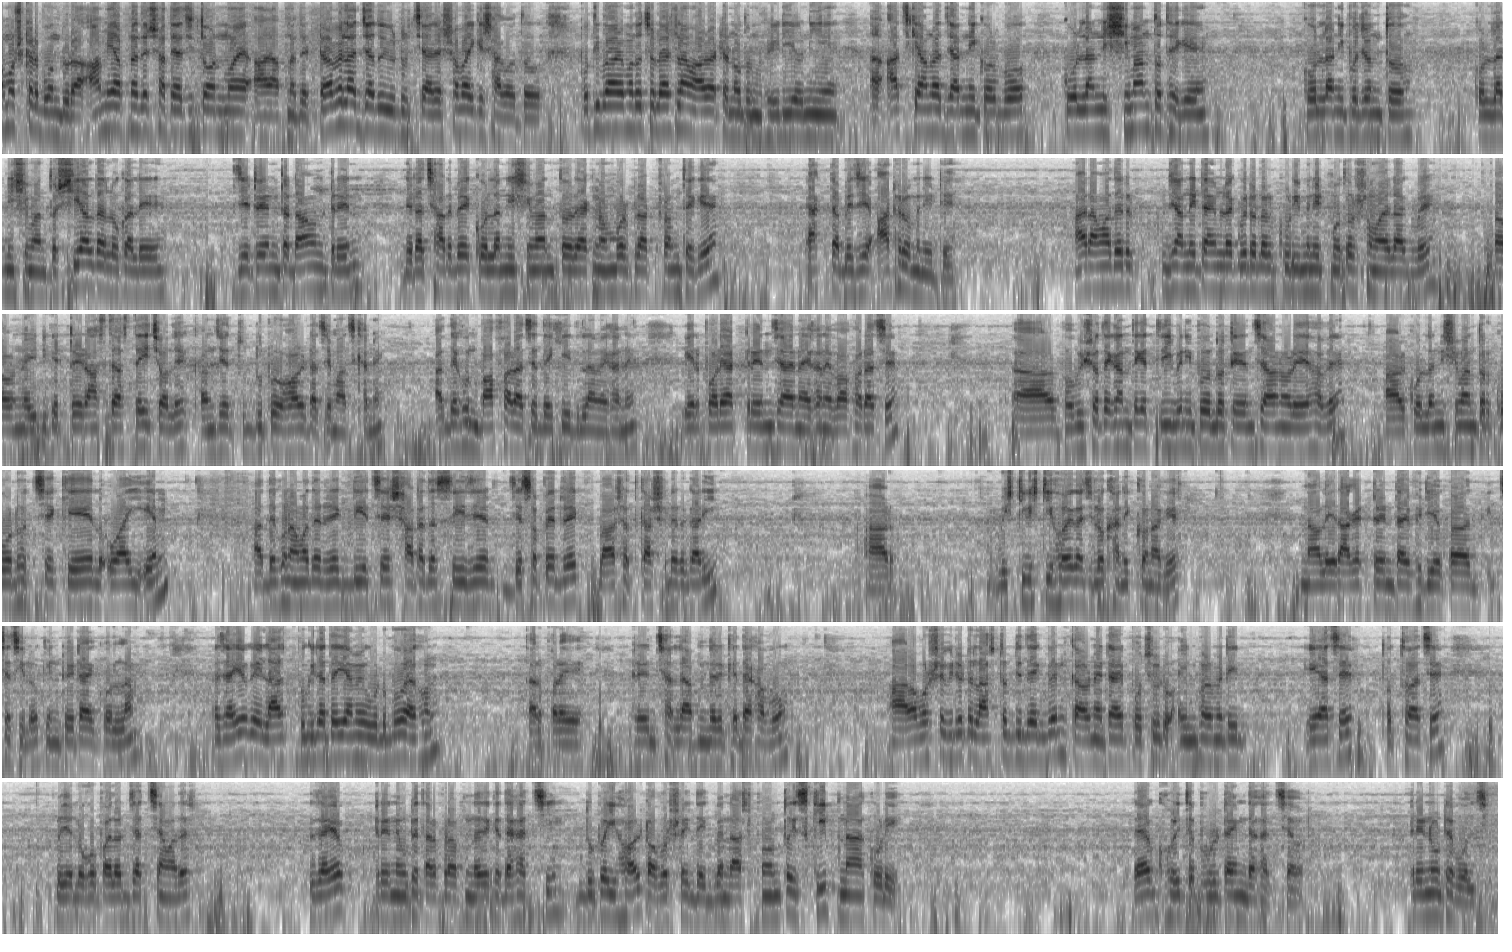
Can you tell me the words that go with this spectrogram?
নমস্কার বন্ধুরা, আমি আপনাদের সাথে আছি তন্ময় আর আপনাদের ট্রাভেলার জাদু ইউটিউব চ্যানেলে সবাইকে স্বাগত। প্রতিবারের মতো চলে আসলাম আরও একটা নতুন ভিডিও নিয়ে। আজকে আমরা জার্নি করব কল্যাণী সীমান্ত থেকে, কল্যাণী পর্যন্ত, কল্যাণী সীমান্ত শিয়ালদা লোকালে যে ট্রেনটা ডাউন ট্রেন যেটা ছাড়বে কল্যাণী সীমান্তর এক নম্বর প্ল্যাটফর্ম থেকে একটা বেজে আঠেরো মিনিটে। আর আমাদের জার্নি টাইম লাগবে টোটাল কুড়ি মিনিট মতো সময় লাগবে। কারণ এই ট্রেন আস্তে আস্তেই চলে, কারণ যেহেতু দুটো হল্ট আছে মাঝখানে। আর দেখুন বাফার আছে, দেখিয়ে দিলাম এখানে। এরপরে আর ট্রেন যায় না, এখানে বাফার আছে। আর ভবিষ্যতে এখান থেকে ত্রিবেণী পর্যন্ত ট্রেন চালানোর এ হবে। আর কল্যাণী সীমান্তর কোড হচ্ছে K L Y M R দেখুন আমাদের রেক দিয়েছে ষাট হাজার সিরিজের জেসপের রেক বারাসাত কাশের গাড়ি। আর বৃষ্টি বৃষ্টি হয়ে গেছিল খানিকক্ষণ আগে। নাহলে এর আগের ট্রেনটায় ভিডিও করার ইচ্ছা ছিল, কিন্তু এটাই করলাম। যাই হোক, এই লাস্ট বগিটাতেই আমি উঠবো এখন। তারপরে ট্রেন ছাড়লে আপনাদেরকে দেখাবো। আর অবশ্যই ভিডিওটা লাস্ট অবধি দেখবেন, কারণ এটায় প্রচুর ইনফরমেটিভ এ আছে, তথ্য আছে। ওই যে লোকো পাইলট যাচ্ছে আমাদের। যাই হোক ট্রেনে উঠে তারপর আপনাদেরকে দেখাচ্ছি। দুটোই হল্ট অবশ্যই দেখবেন লাস্ট পর্যন্ত স্কিপ না করে। যাই হোক, ঘড়িতে ভুল টাইম দেখাচ্ছে আবার। ট্রেনে উঠে বলছি।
